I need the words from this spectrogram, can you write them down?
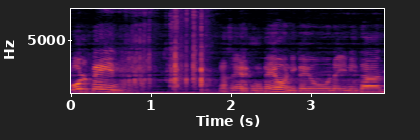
ballpen, nasa aircon kayo, hindi kayo nainitan,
